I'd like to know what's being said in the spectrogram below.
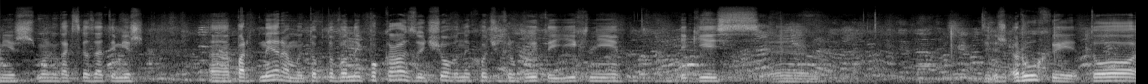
між, можна так сказати, між е, партнерами. Тобто вони показують, що вони хочуть робити, їхні якісь е, рухи, то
